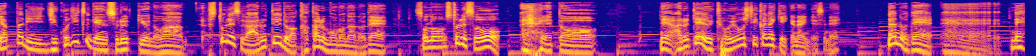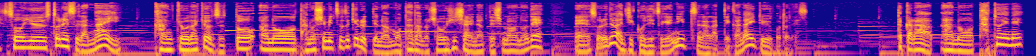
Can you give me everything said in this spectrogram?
やっぱり自己実現するっていうのはストレスがある程度はかかるものなのでそのストレスを えっ、とねある程度許容していかなきゃいけないんですね。なので、えー、ねそういうストレスがない環境だけをずっとあの楽しみ続けるっていうのはもうただの消費者になってしまうので、えー、それでは自己実現につながっていかないということです。だからあのたとえね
